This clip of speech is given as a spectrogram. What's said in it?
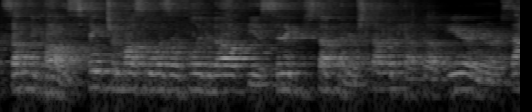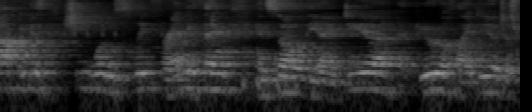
Something called a sphincter muscle wasn't fully developed. The acidic stuff in her stomach kept up here in her esophagus. She wouldn't sleep for anything. And so the idea, beautiful idea of just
